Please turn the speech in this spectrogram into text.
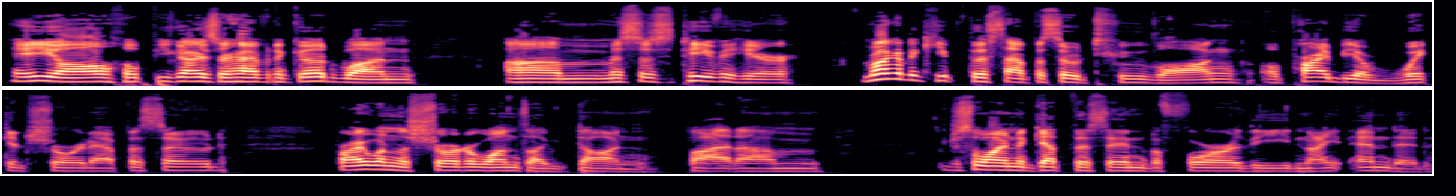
Hey y'all, hope you guys are having a good one. Um, Mr. Sativa here. I'm not going to keep this episode too long. It'll probably be a wicked short episode. Probably one of the shorter ones I've done, but um, just wanted to get this in before the night ended,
